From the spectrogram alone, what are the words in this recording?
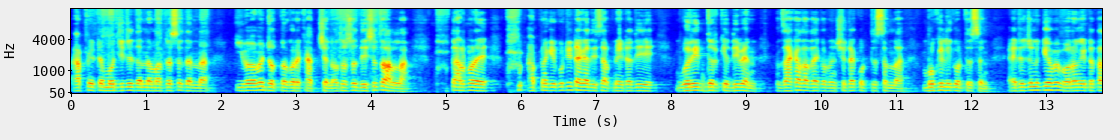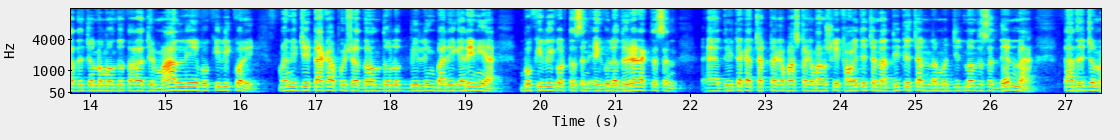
আপনি এটা মসজিদে দেন না মাদ্রাসা দেন না। কীভাবে যত্ন করে খাচ্ছেন, অথচ দিছে তো আল্লাহ। তারপরে আপনাকে কোটি টাকা দিছে, আপনি এটা দিয়ে গরিবদেরকে দিবেন জাকাত আদায় করবেন, সেটা করতেছেন না, বকিলি করতেছেন। এটার জন্য কি হবে? বরং এটা তাদের জন্য মন্দ। তারা যে মাল নিয়ে বকিলি করে মানে যে টাকা, পয়সা, ধন, দৌলত, বিল্ডিং, বাড়ি, গাড়ি নিয়ে বকিলি করতেছেন, এগুলা ধরে রাখতেছেন দুই টাকা, চার টাকা, পাঁচ টাকা মানুষকে খাওয়াইতে চান না, দিতে চান না, মসজিদ, মাদ্রাসা দেন না তাদের জন্য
